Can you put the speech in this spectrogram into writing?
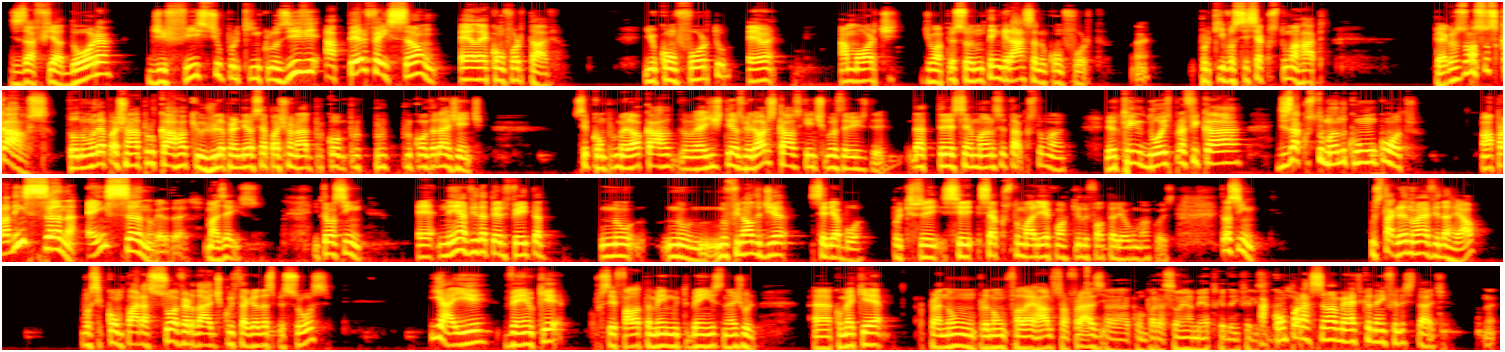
Desafiadora, difícil, porque inclusive a perfeição ela é confortável. E o conforto é a morte de uma pessoa. Não tem graça no conforto, né? Porque você se acostuma rápido. Pega os nossos carros. Todo mundo é apaixonado por carro aqui. O Júlio aprendeu a ser apaixonado por, por, por, por conta da gente. Você compra o melhor carro. A gente tem os melhores carros que a gente gostaria de ter. Dá três semanas você tá acostumado. Eu tenho dois pra ficar desacostumando com um com o outro. É uma parada insana. É insano. Verdade. Mas é isso. Então, assim, é, nem a vida perfeita no, no, no final do dia seria boa. Porque você se, se acostumaria com aquilo e faltaria alguma coisa. Então, assim, o Instagram não é a vida real. Você compara a sua verdade com o Instagram das pessoas. E aí vem o que? Você fala também muito bem isso, né, Júlio? Ah, como é que é? Pra não, pra não falar errado sua frase. A comparação é a métrica da A infelicidade. comparação é a métrica da infelicidade. Né?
